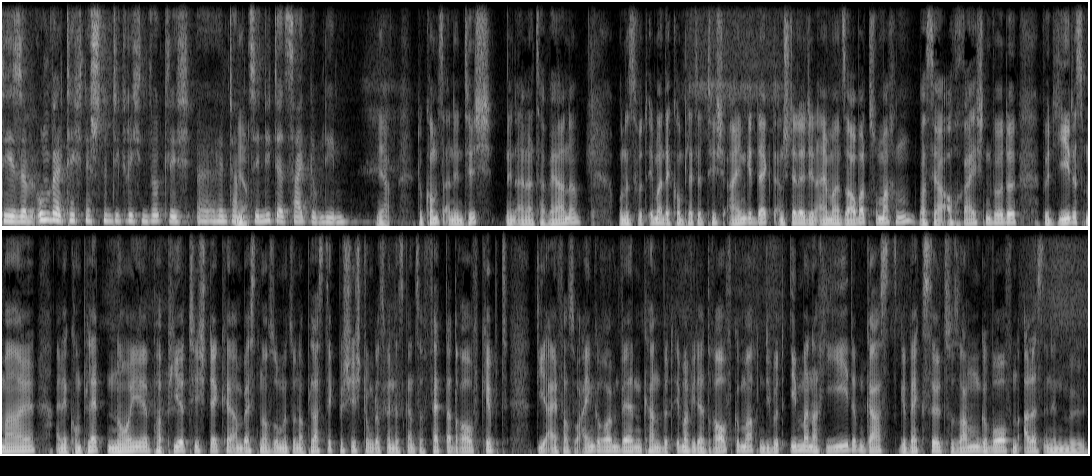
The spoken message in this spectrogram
Diese umwelttechnisch sind die Griechen wirklich äh, hinterm Ja. Zenit der Zeit geblieben. Ja, du kommst an den Tisch in einer Taverne und es wird immer der komplette Tisch eingedeckt. Anstelle den einmal sauber zu machen, was ja auch reichen würde, wird jedes Mal eine komplett neue Papiertischdecke, am besten noch so mit so einer Plastikbeschichtung, dass wenn das ganze Fett da drauf kippt, die einfach so eingeräumt werden kann, wird immer wieder drauf gemacht und die wird immer nach jedem Gast gewechselt, zusammengeworfen, alles in den Müll.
